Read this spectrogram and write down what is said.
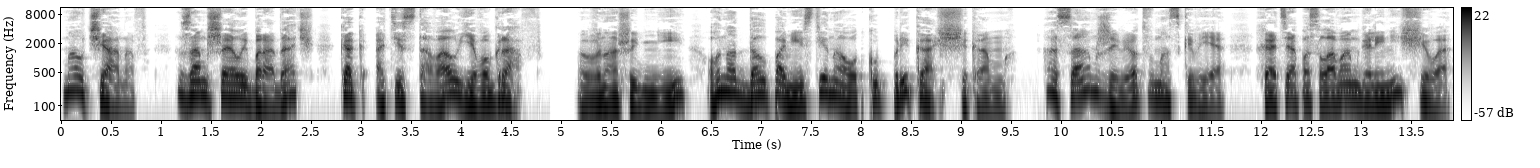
Молчанов, замшелый бородач, как аттестовал его граф. В наши дни он отдал поместье на откуп приказчикам а сам живет в Москве, хотя, по словам Голенищева,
